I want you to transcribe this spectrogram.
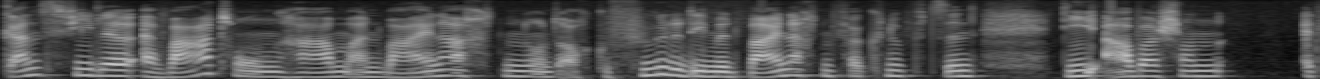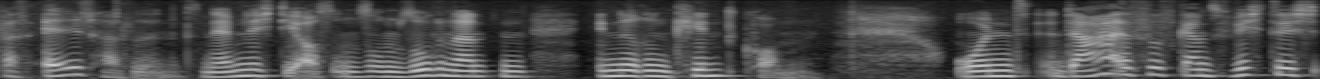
ganz viele Erwartungen haben an Weihnachten und auch Gefühle, die mit Weihnachten verknüpft sind, die aber schon etwas älter sind, nämlich die aus unserem sogenannten inneren Kind kommen. Und da ist es ganz wichtig,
